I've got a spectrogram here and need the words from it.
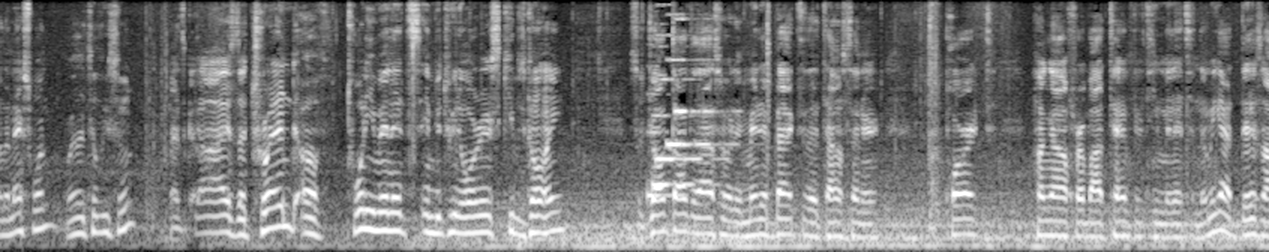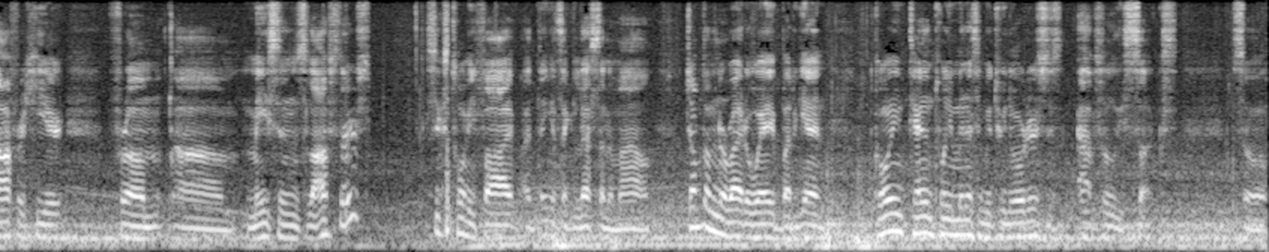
on the next one relatively soon. Let's go. Guys, the trend of 20 minutes in between orders keeps going. So dropped off the last order, made it back to the town center, parked, hung out for about 10, 15 minutes. And then we got this offer here from um, Mason's Lobsters. 625 I think it's like less than a mile. Jumped on it right away but again going 10 20 minutes in between orders just absolutely sucks. So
